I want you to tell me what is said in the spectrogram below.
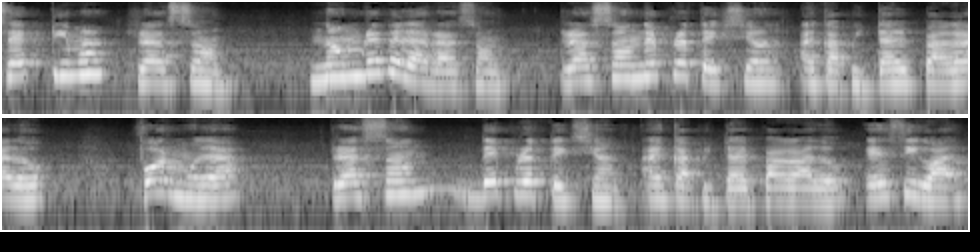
Séptima razón. Nombre de la razón. Razón de protección al capital pagado. Fórmula. Razón de protección al capital pagado es igual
